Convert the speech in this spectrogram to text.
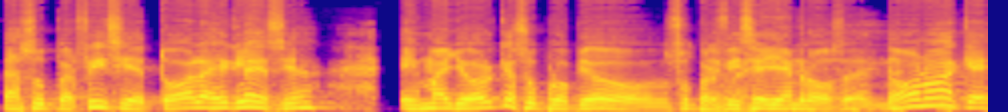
la superficie de todas las iglesias, es mayor que su propia superficie allá en Rosa. No, no, es que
